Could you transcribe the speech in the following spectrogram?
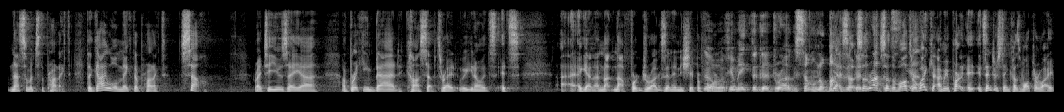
not so much the product. The guy will make the product sell, right? To use a uh, a Breaking Bad concept, right? You know, it's it's I- again, I'm not not for drugs in any shape or form. but if you make the good drugs, someone will buy Yeah, the so, good so, drugs. so the Walter Yes. White, I mean, part, it- it's interesting because Walter White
